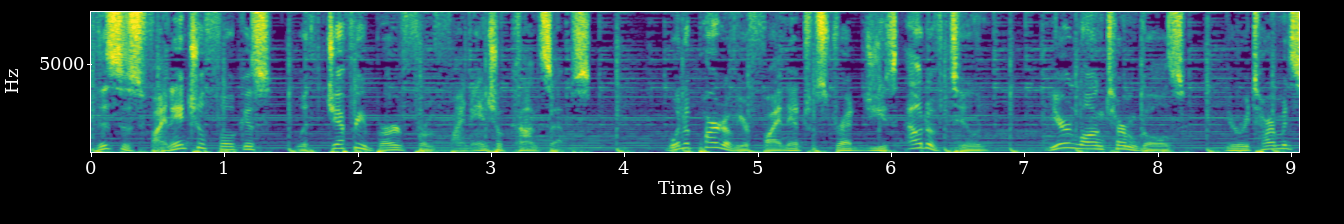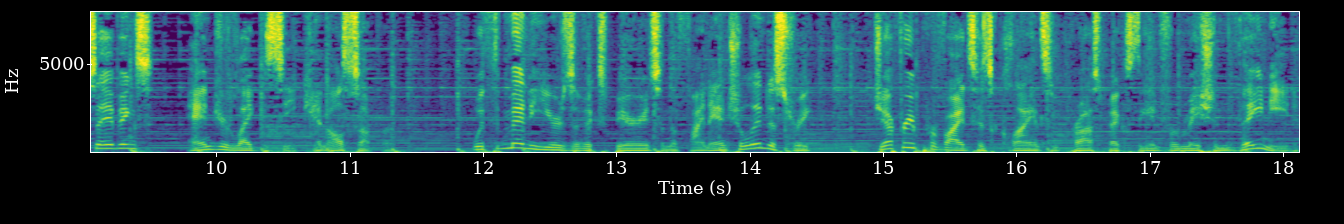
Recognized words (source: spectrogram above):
This is Financial Focus with Jeffrey Bird from Financial Concepts. When a part of your financial strategy is out of tune, your long term goals, your retirement savings, and your legacy can all suffer. With many years of experience in the financial industry, Jeffrey provides his clients and prospects the information they need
